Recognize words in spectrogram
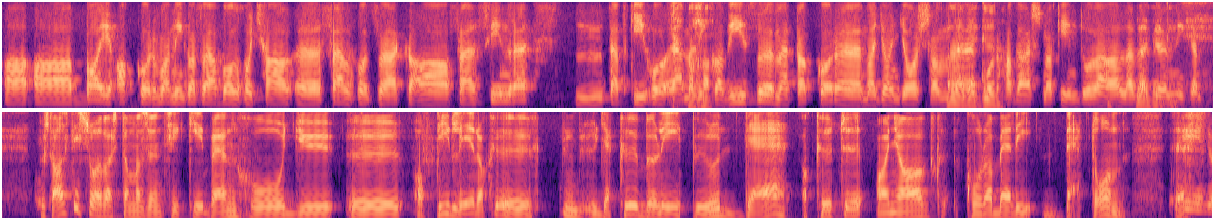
A, a baj akkor van igazából, hogyha felhozzák a felszínre, mm, tehát emelik a vízből, mert akkor nagyon gyorsan korhadásnak indul a levegőn. Igen. Most azt is olvastam az ön cikkében, hogy a pillér, a ugye kőből épül, de a kötőanyag korabeli beton. Ezt,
